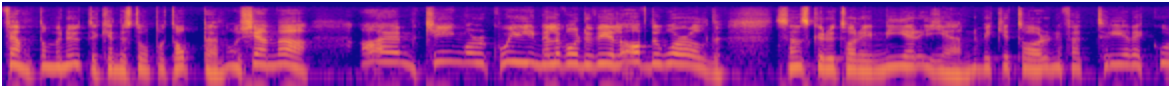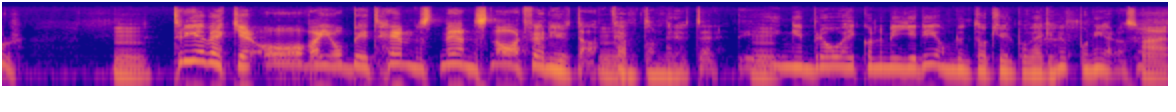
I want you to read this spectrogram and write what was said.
15 minuter kan du stå på toppen och känna I am king or queen eller vad du vill of the world. Sen ska du ta dig ner igen vilket tar ungefär tre veckor. Tre veckor, åh vad jobbigt, hemskt, men snart får jag njuta. 15 minuter. Det är ingen bra ekonomi i det om du inte har kul på vägen upp och ner. Alltså. Nej.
